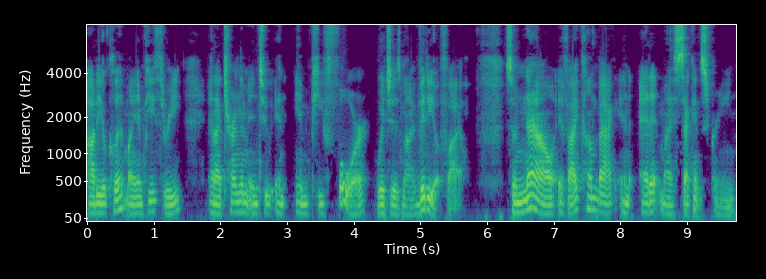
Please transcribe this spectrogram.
audio clip, my MP3, and I turned them into an MP4, which is my video file. So now if I come back and edit my second screen,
